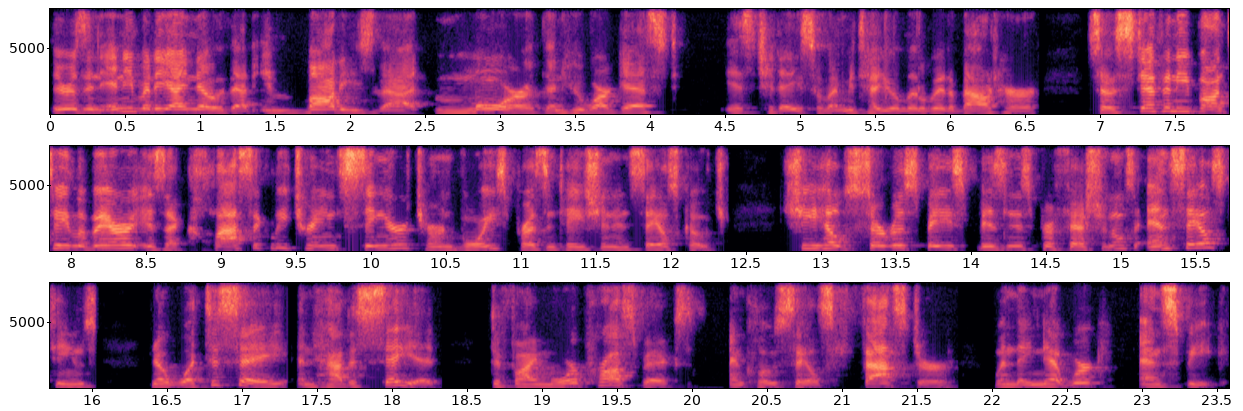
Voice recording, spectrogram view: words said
there isn't anybody I know that embodies that more than who our guest is today. So let me tell you a little bit about her. So Stephanie Bonte Libera is a classically trained singer turned voice presentation and sales coach. She helps service-based business professionals and sales teams know what to say and how to say it to find more prospects and close sales faster when they network and speak.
